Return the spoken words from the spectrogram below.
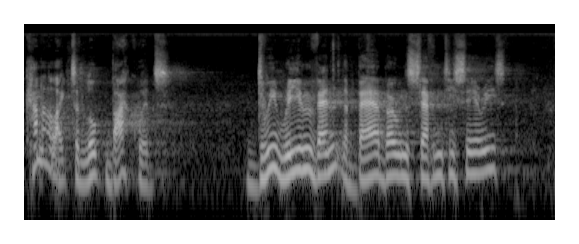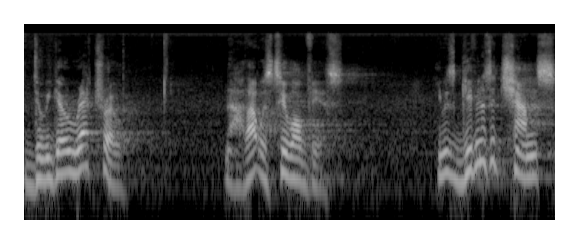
kind of like to look backwards. Do we reinvent the bare bones 70 series? Do we go retro? Now, that was too obvious. He was giving us a chance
